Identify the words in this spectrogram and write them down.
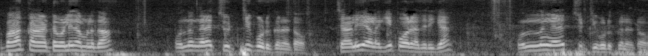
അപ്പോൾ ആ കാട്ടുവള്ളി നമ്മളിതാ ഒന്നിങ്ങനെ ചുറ്റി കൊടുക്കണം കേട്ടോ ചളി ഇളകി പോരാതിരിക്കാൻ ഒന്നിങ്ങനെ ചുറ്റി കൊടുക്കണം കേട്ടോ.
